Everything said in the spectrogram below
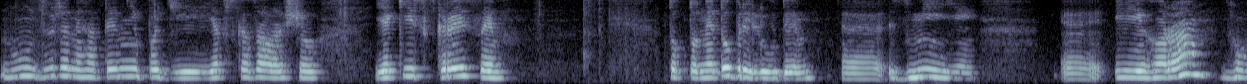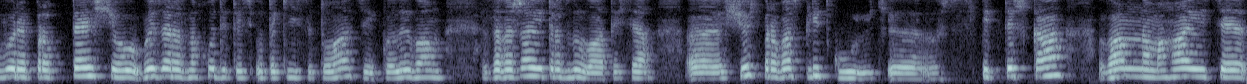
ну, дуже негативні події. Я б сказала, що якісь криси, тобто недобрі люди, е, змії е, і гора говорить про те, що ви зараз знаходитесь у такій ситуації, коли вам заважають розвиватися, е, щось про вас пліткують, з-під тишка вам намагаються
